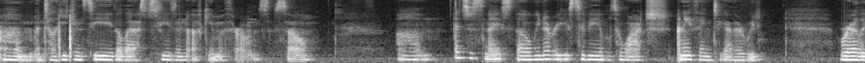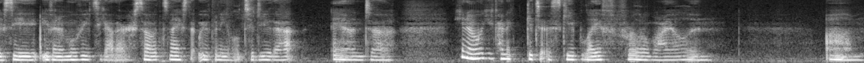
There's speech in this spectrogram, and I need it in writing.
um, until he can see the last season of Game of Thrones. So um, it's just nice, though. We never used to be able to watch anything together. We rarely see even a movie together, so it's nice that we've been able to do that. And uh, you know, you kind of get to escape life for a little while and um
